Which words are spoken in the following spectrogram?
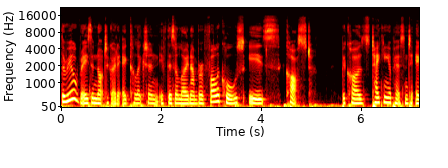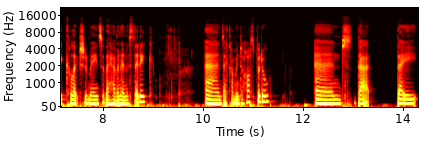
The real reason not to go to egg collection if there's a low number of follicles is cost, because taking a person to egg collection means that they have an anaesthetic and they come into hospital and that they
